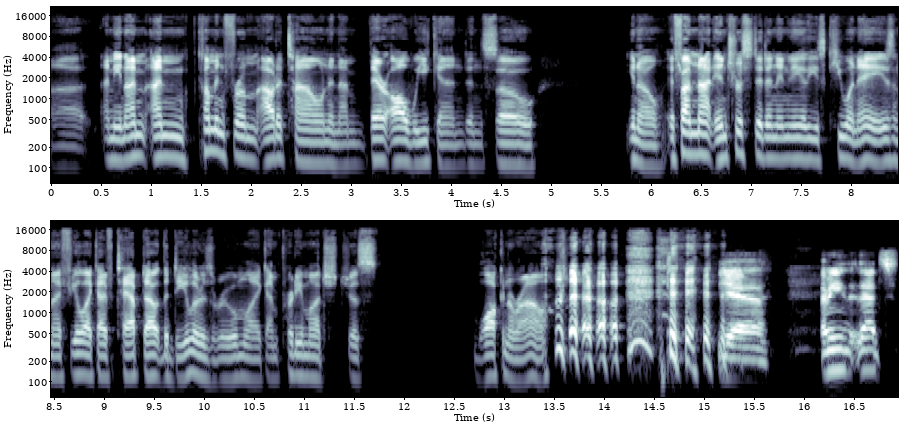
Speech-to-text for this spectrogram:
Uh, I mean, I'm I'm coming from out of town and I'm there all weekend, and so you know, if I'm not interested in any of these Q and A's, and I feel like I've tapped out the dealer's room, like I'm pretty much just walking around. yeah, I mean that's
